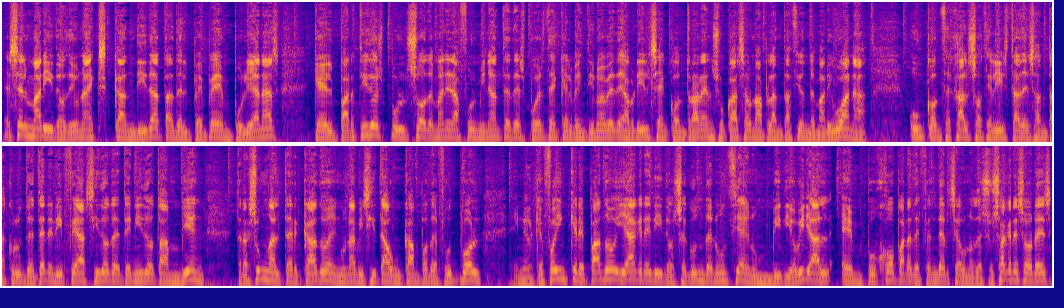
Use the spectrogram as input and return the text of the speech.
es el marido de una ex candidata del PP en Pulianas que el partido expulsó de manera fulminante después de que el 29 de abril se encontrara en su casa una plantación de marihuana. Un concejal socialista de Santa Cruz de Tenerife ha sido detenido también tras un altercado en una visita a un campo de fútbol en el que fue increpado y agredido, según denuncia en un vídeo viral, empujó para defenderse a uno de sus agresores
